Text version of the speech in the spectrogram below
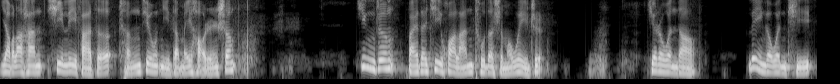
亚伯拉罕吸引力法则，成就你的美好人生。竞争摆在计划蓝图的什么位置？接着问道，另一个问题，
